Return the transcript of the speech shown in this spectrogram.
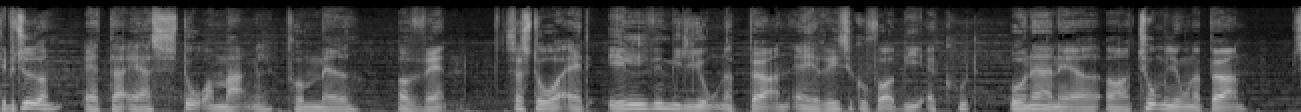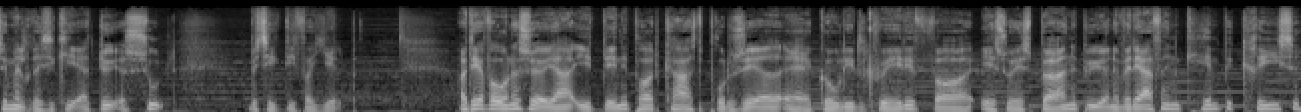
Det betyder, at der er stor mangel på mad og vand. Så stor, at 11 millioner børn er i risiko for at blive akut underernæret, og 2 millioner børn simpelthen risikerer at dø af sult, hvis ikke de får hjælp. Og derfor undersøger jeg i denne podcast, produceret af Go Little Creative for SOS Børnebyerne, hvad det er for en kæmpe krise,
